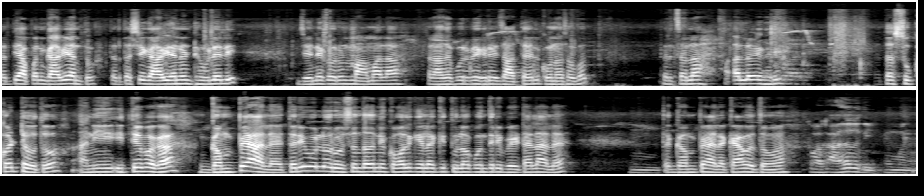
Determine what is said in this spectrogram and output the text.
तर ती आपण गावी आणतो. तर तशी गावी आणून ठेवलेली जेणेकरून मामाला राजापूर वगैरे जाता येईल कोणासोबत. तर चला आलो आहे घरी. आता सुकट ठेवतो. आणि इथे बघा गंप्या आलाय. तरी बोललो रोशन दादांनी कॉल केला की तुला कोणतरी भेटायला आलाय. तर गंप्या आलाय. काय बोलतो मग?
